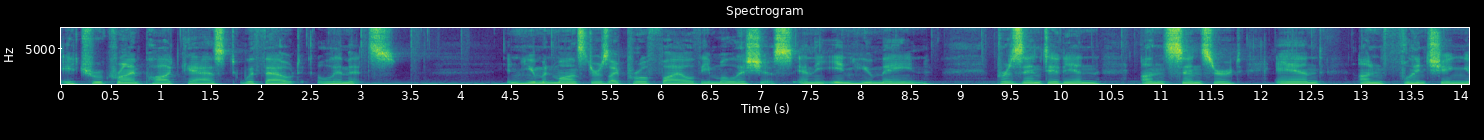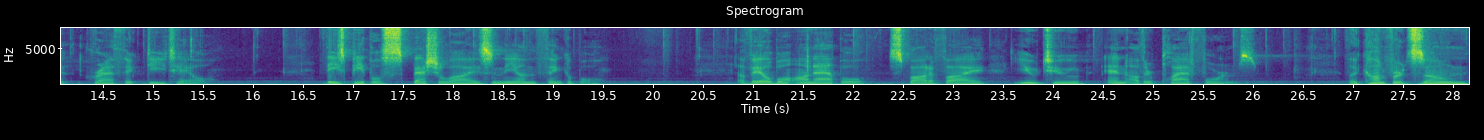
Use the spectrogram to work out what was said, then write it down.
a true crime podcast without limits. In Human Monsters, I profile the malicious and the inhumane, presented in uncensored and unflinching graphic detail. These people specialize in the unthinkable. Available on Apple, Spotify, YouTube, and other platforms. The comfort zone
